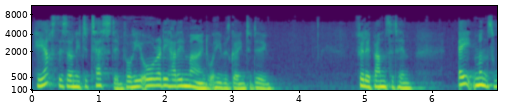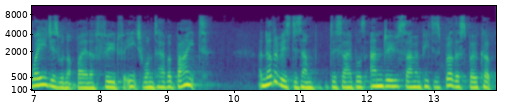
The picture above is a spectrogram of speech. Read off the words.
He asked this only to test him, for he already had in mind what he was going to do. Philip answered him, Eight months' wages would not buy enough food for each one to have a bite. Another of his disciples, Andrew, Simon Peter's brother, spoke up,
